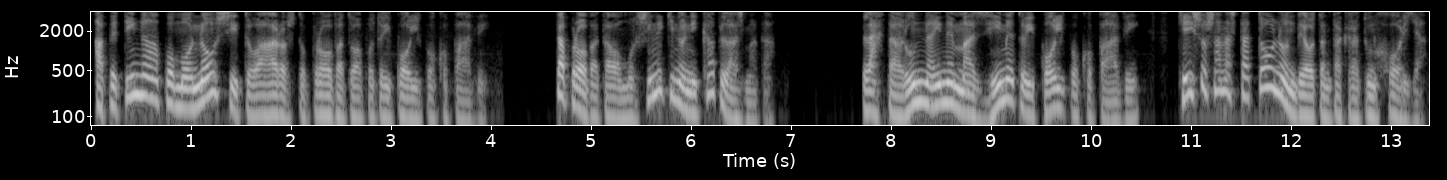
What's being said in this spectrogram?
απαιτεί να απομονώσει το άρρωστο πρόβατο από το υπόλοιπο κοπάδι. Τα πρόβατα όμως είναι κοινωνικά πλάσματα. Λαχταρούν να είναι μαζί με το υπόλοιπο κοπάδι και ίσως αναστατώνονται όταν τα κρατούν χώρια.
